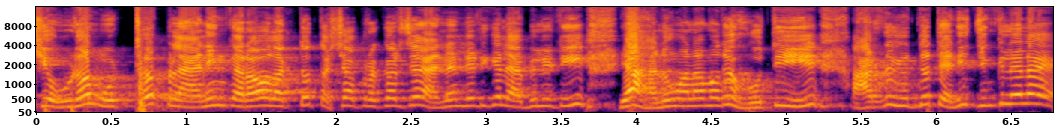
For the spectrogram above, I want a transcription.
केवढं मोठं प्लॅनिंग करावं लागतं. तशा प्रकारच्या अनालिटिकल ॲबिलिटी या हनुमानामध्ये होती. अर्ध युद्ध त्यांनी जिंकलेलं आहे.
